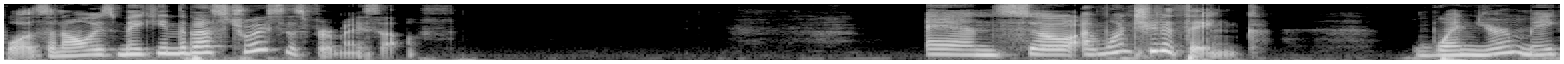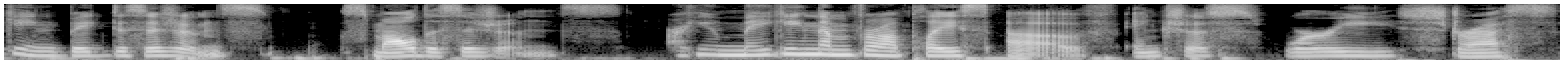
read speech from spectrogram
wasn't always making the best choices for myself. And so I want you to think when you're making big decisions, small decisions, are you making them from a place of anxious, worry, stress,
